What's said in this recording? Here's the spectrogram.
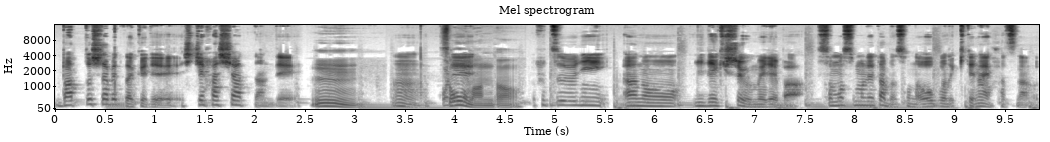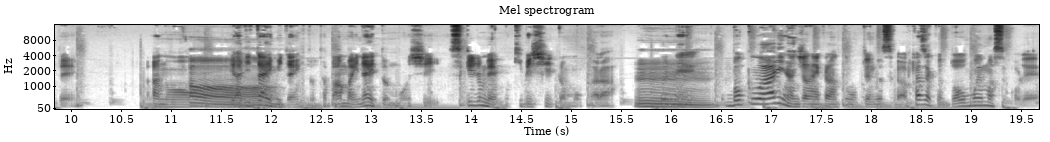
バッと調べただけで7、8社あったんで、うん。うん。こそうれ、なんだ。普通に、あの、履歴書を埋めれば、そもそもで多分そんな応募で来てないはずなので、あの、やりたいみたいな人多分あんまいないと思うし、スキル面も厳しいと思うから、うこれねん。、僕はありなんじゃないかなと思ってるんですが、かずやくんどう思います？これ。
